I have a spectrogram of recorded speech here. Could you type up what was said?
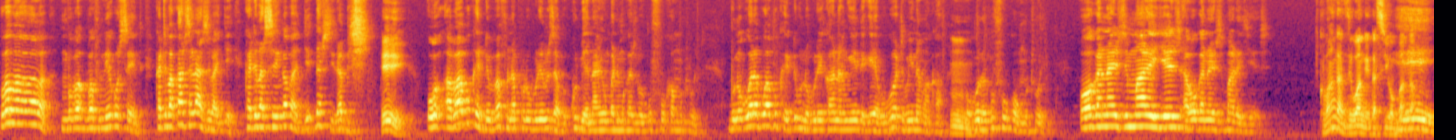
Kuba bababa mbu ba- bafuniyeko sente kati bakansalaasi bajje kati basenga bajje dasi rabishi Eh, ababukedde bafuna pulobulemu zabwe kulubya nayomba ne mukazi we gufuuka mutwe buno buwala bwa bukedde buno bulekana ngaendege yabwe buba tebulina maka Mm. ogwo ne gufuuka omutwe organize marriages organize marriages. Kubanga nze wange nga siyombaga. Eh,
